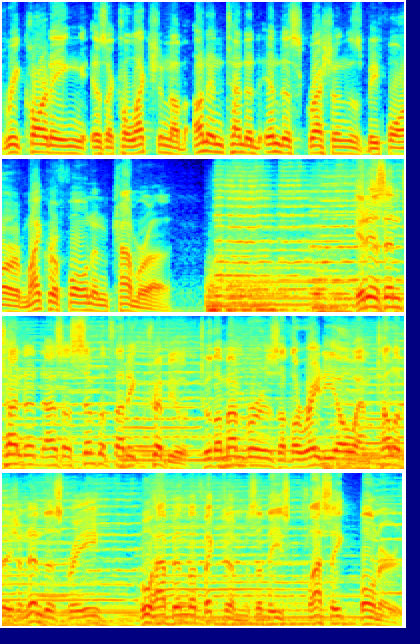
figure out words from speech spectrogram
recording is a collection of unintended indiscretions before microphone and camera. It is intended as a sympathetic tribute to the members of the radio and television industry who have been the victims of these classic boners.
